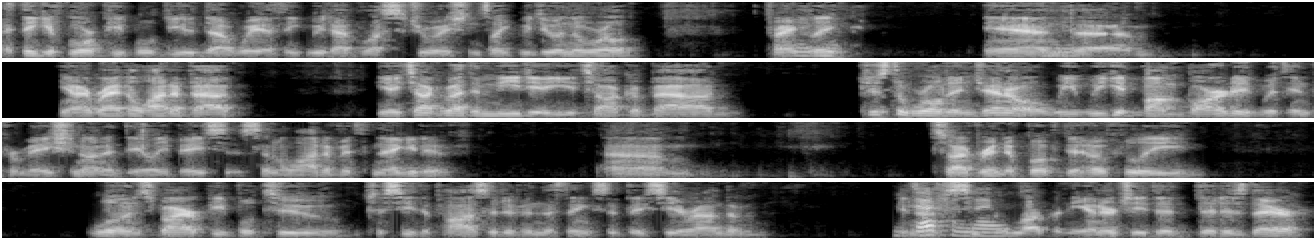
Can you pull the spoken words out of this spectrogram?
i think if more people viewed that way i think we'd have less situations like we do in the world frankly and um, you know i write a lot about you know you talk about the media you talk about just the world in general we, we get bombarded with information on a daily basis and a lot of it's negative um, so I've written a book that hopefully will inspire people to to see the positive in the things that they see around them. You know, to see the Definitely. love and the energy that, that is there.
